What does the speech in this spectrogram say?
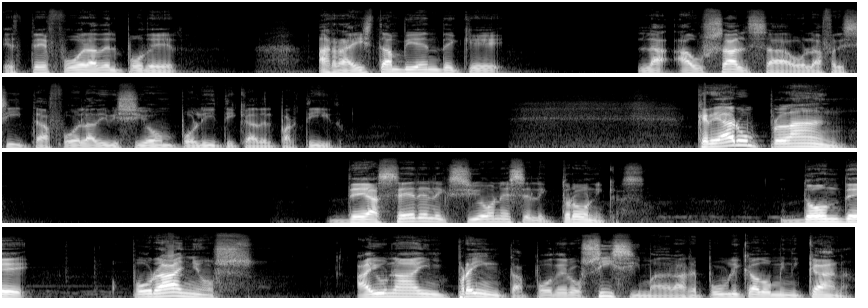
esté fuera del poder, a raíz también de que la ausalsa o la fresita fue la división política del partido. Crear un plan de hacer elecciones electrónicas, donde por años hay una imprenta poderosísima de la República Dominicana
